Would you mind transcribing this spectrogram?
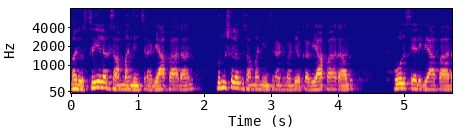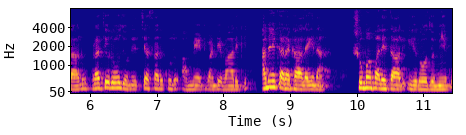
మరియు స్త్రీలకు సంబంధించిన వ్యాపారాలు పురుషులకు సంబంధించినటువంటి యొక్క వ్యాపారాలు హోల్సేల్ వ్యాపారాలు ప్రతిరోజు నిత్య సరుకులు అమ్మేటువంటి వారికి అనేక రకాలైన శుభ ఫలితాలు ఈరోజు మీకు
